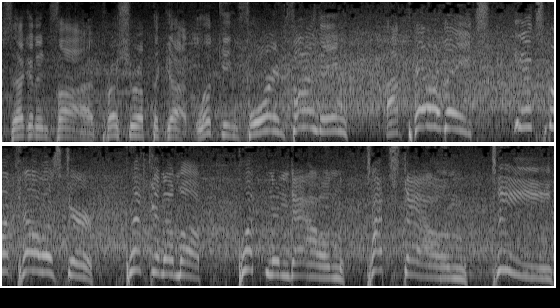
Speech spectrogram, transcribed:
Second and five. Pressure up the gut. Looking for and finding a pair of eights. It's McAlister picking them up, putting them down. Touchdown, TCU.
